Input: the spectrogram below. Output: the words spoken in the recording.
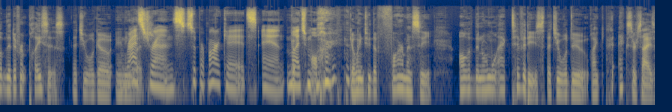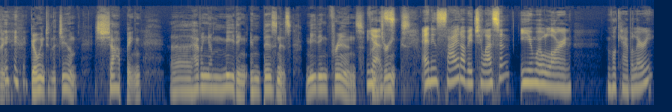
of the different places that you will go in English, Restaurants, supermarkets, and much more. going to the pharmacy, all of the normal activities that you will do, like exercising, going to the gym, shopping, uh, having a meeting in business, meeting friends for Yes. drinks. And inside of each lesson, you will learn vocabulary,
